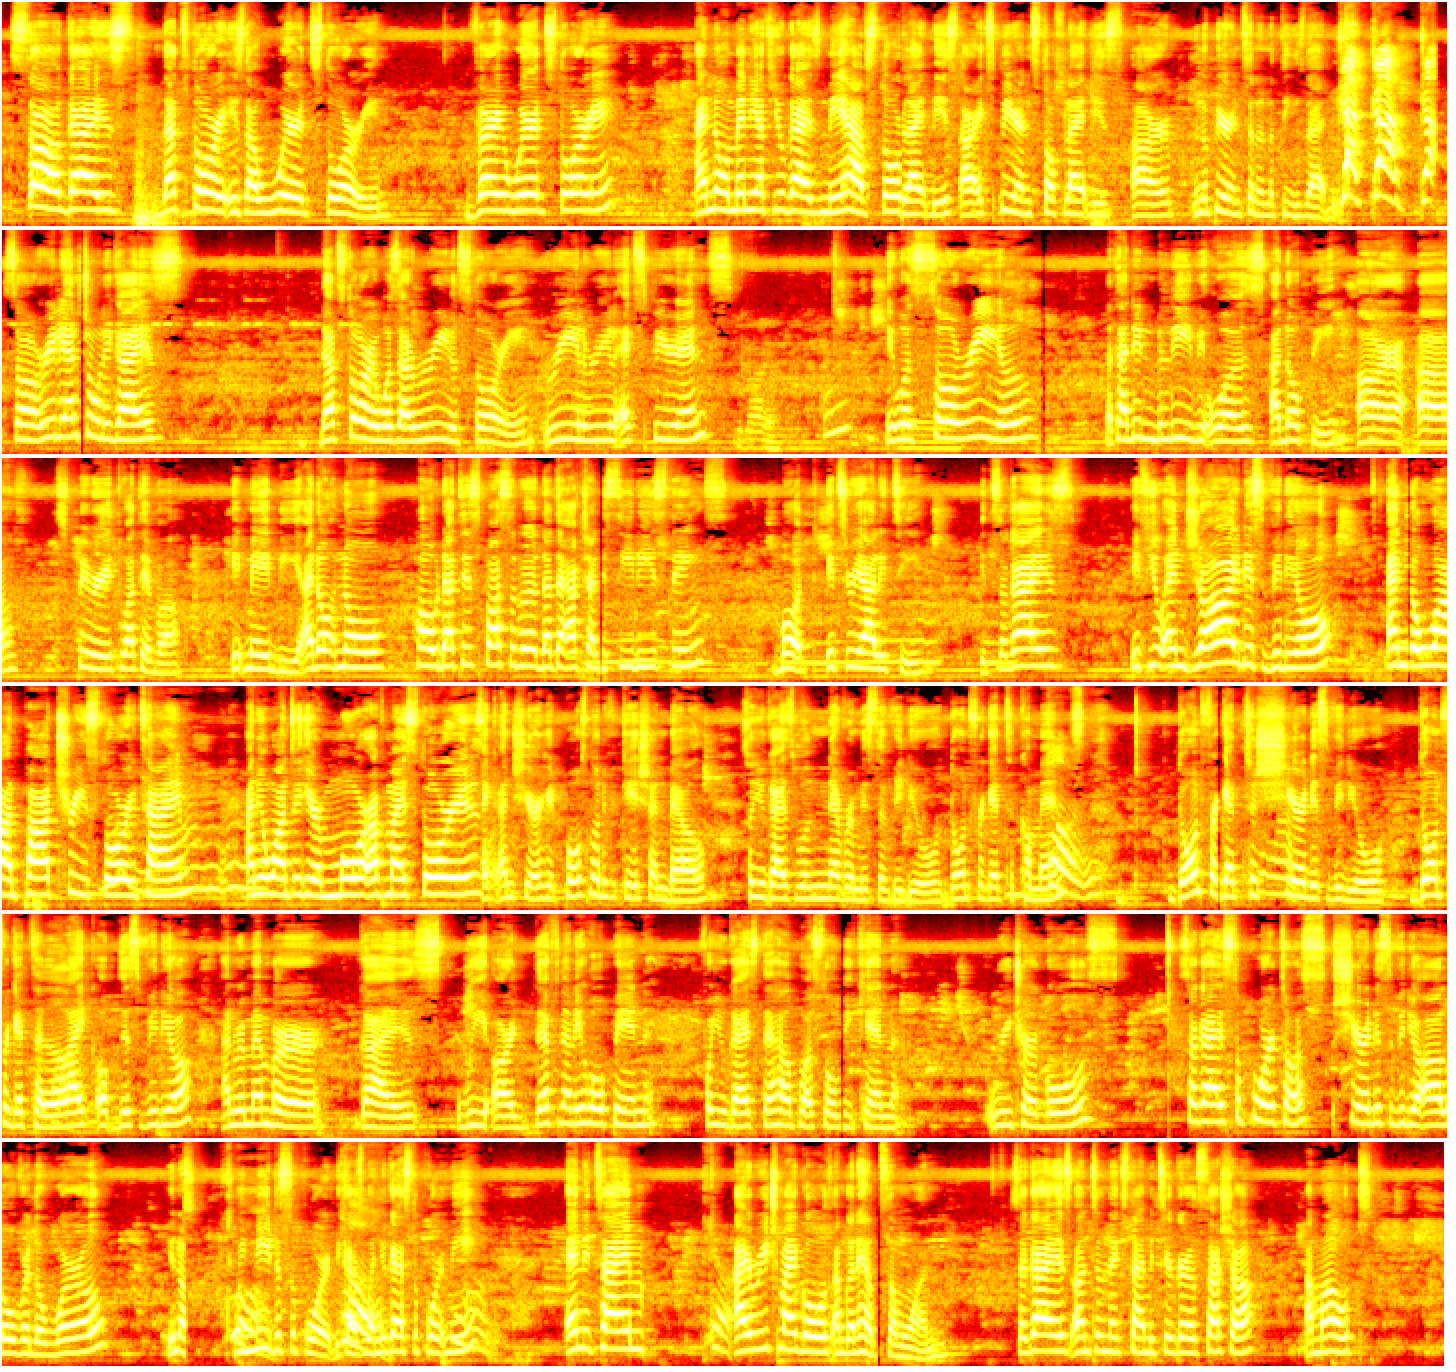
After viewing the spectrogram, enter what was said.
So guys, that story is a weird story. Very weird story. I know many of you guys may have stories like this or experience stuff like this or you know parents and the things like this. So really and truly guys, that story was a real story. Real, real experience. It was so real that I didn't believe it was a duppy or a spirit, whatever it may be. I don't know how that is possible that I actually see these things, but it's reality. It's so guys, if you enjoy this video and you want part 3 story time and you want to hear more of my stories, like and share, hit post notification bell so you guys will never miss a video. Don't forget to comment. Don't forget to share this video. Don't forget to like up this video. And remember, guys, we are definitely hoping for you guys to help us so we can reach our goals. So guys, support us. Share this video all over the world. You know, we need the support because when you guys support me, anytime I reach my goals, I'm going to help someone. So guys, until next time, it's your girl Sasha. I'm out.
